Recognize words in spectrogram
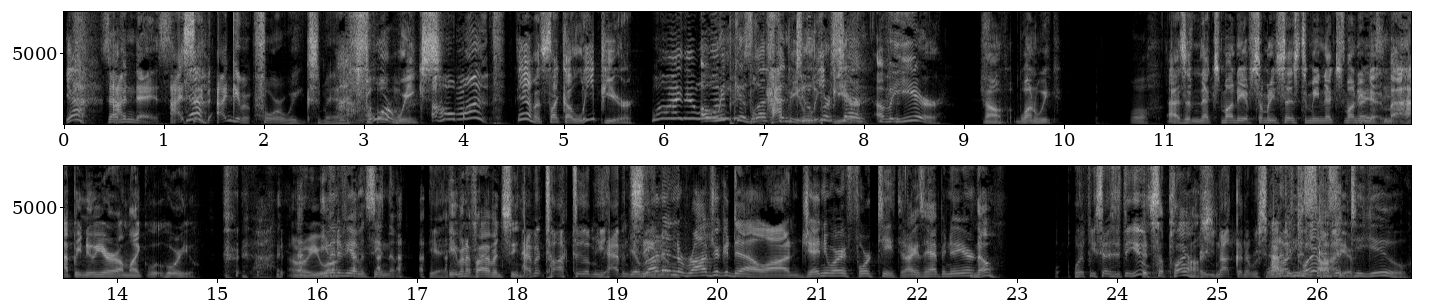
Yeah. seven days. I say I give it four weeks, man. Ah, a Four whole- weeks. a whole month. Damn, it's like a leap year. Well, I know a lot of week is less Happy than two percent of a year. No, one week. Oh. As of next Monday, if somebody says to me next Monday, Happy New Year, I'm like, who are you? I don't know you Even are. if you haven't seen them. Yeah. Even if I haven't seen them. haven't talked to them, you haven't seen them. You seen run them. into Roger Goodell on January 14th. You're not going to say Happy New Year? No. what if he says it to you? It's the playoffs. Are you not going to What respond? if Happy he to playoff says year. it to you?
